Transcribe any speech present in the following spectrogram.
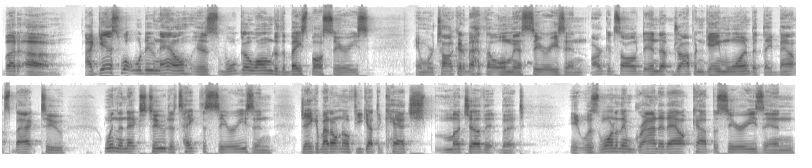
but um, I guess what we'll do now is we'll go on to the baseball series, and we're talking about the Ole Miss series. And Arkansas end up dropping game one, but they bounce back to win the next two to take the series. And Jacob, I don't know if you got to catch much of it, but it was one of them grinded out type of series. And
